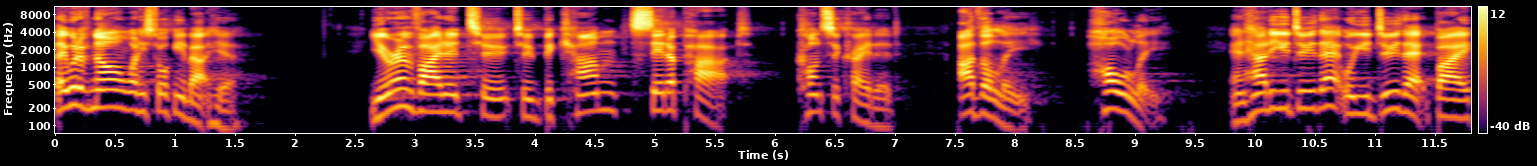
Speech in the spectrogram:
They would have known what he's talking about here. You're invited to, to become set apart, consecrated, otherly, holy. And how do you do that? Well, you do that by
